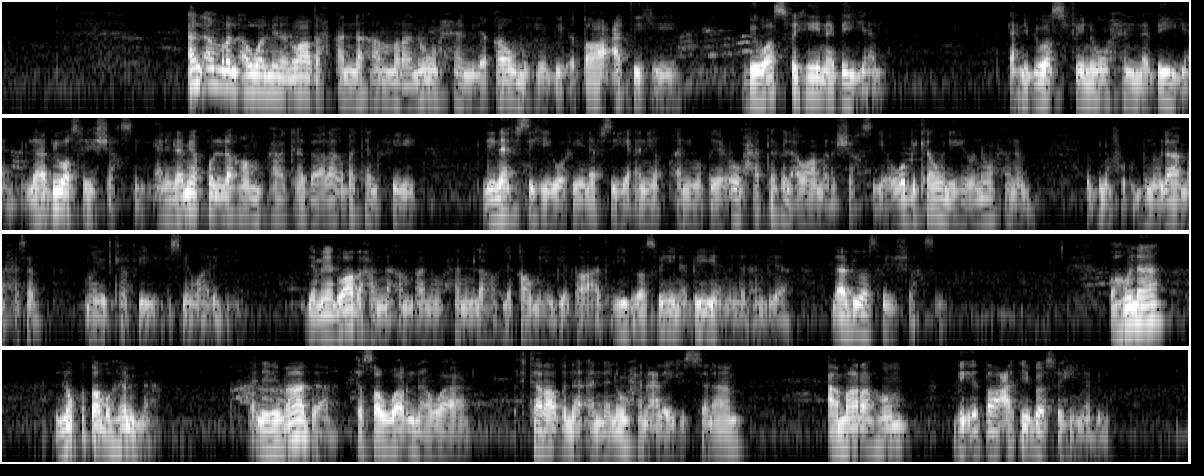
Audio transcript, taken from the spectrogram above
الأمر الأول من الواضح أن أمر نوح لقومه بإطاعته بوصفه نبيا. يعني بوصف نوح نبيا لا بوصفه الشخصي. يعني لم يقل لهم هكذا رغبة في لنفسه وفي نفسه أن أن يطيعوه حتى في الأوامر الشخصية وبكونه نوح ابن ابن لامة حسب ما يذكر في اسم والده. إذا من الواضح أن أمر نوح له لقومه بطاعته بوصفه نبيا من الأنبياء لا بوصفه الشخصي. وهنا نقطة مهمة. يعني لماذا تصورنا وافترضنا أن نوحا عليه السلام أمرهم بإطاعته بوصفه نبي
